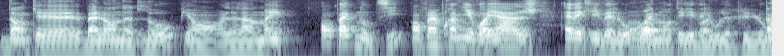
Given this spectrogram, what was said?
donc, euh, ben là, on a de l'eau, puis on, le lendemain, on pack nos petits, on fait un premier voyage avec les vélos, on Ouais. va monter les vélos le plus loin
